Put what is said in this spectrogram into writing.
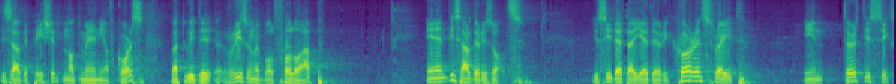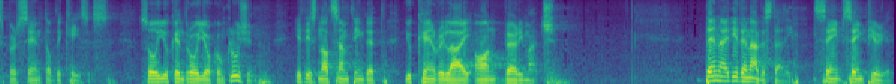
These are the patients, not many of course, but with a reasonable follow-up and these are the results. You see that I had a recurrence rate in 36% of the cases. So you can draw your conclusion. It is not something that you can rely on very much. Then I did another study, same, same period.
